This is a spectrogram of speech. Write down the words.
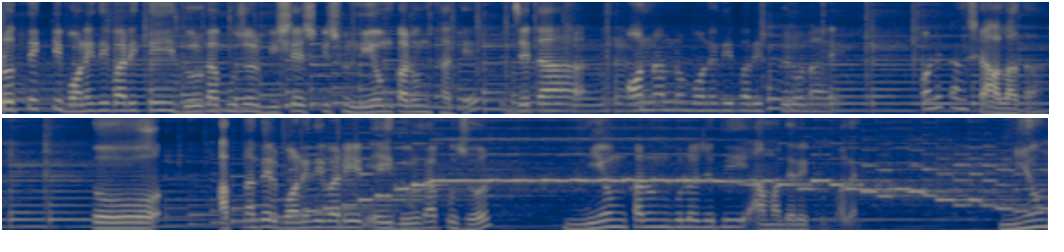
প্রত্যেকটি বনেদি বাড়িতেই দুর্গাপুজোর বিশেষ কিছু নিয়ম কানুন থাকে, যেটা অন্যান্য বনেদি বাড়ির তুলনায় অনেকাংশে আলাদা। তো আপনাদের বনেদি বাড়ির এই দুর্গাপুজোর নিয়ম কানুনগুলো যদি আমাদের একটু বলেন। নিয়ম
